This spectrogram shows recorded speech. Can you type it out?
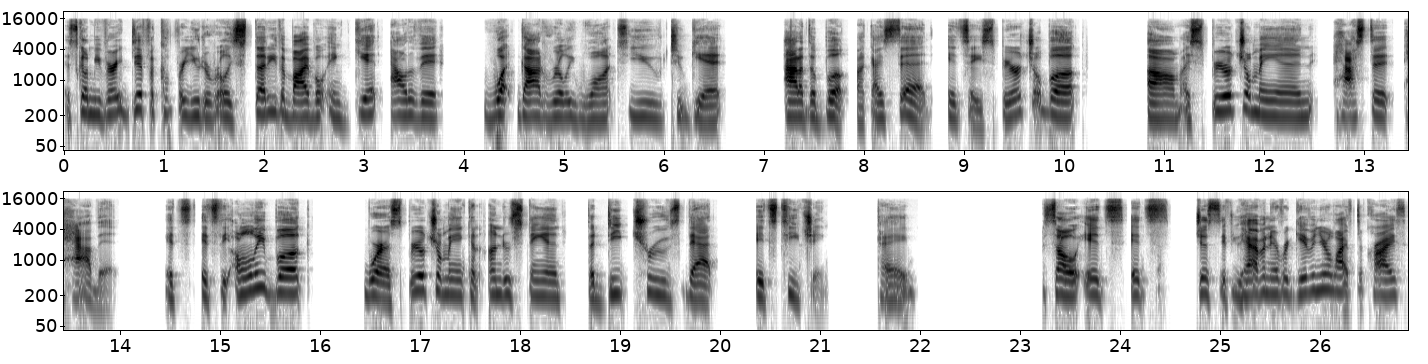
It's going to be very difficult for you to really study the Bible and get out of it what God really wants you to get out of the book. Like I said, it's a spiritual book. Um, a spiritual man has to have it. It's it's the only book where a spiritual man can understand the deep truths that it's teaching. Okay. So it's it's just if you haven't ever given your life to Christ,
